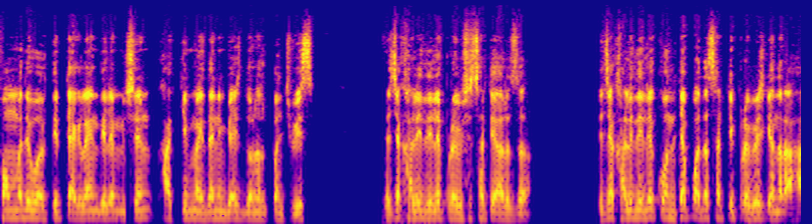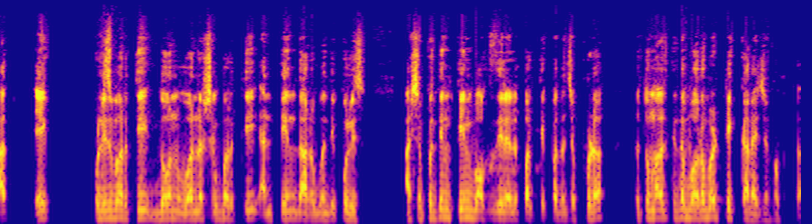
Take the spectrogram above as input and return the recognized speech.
फॉर्ममध्ये वरती टॅगलाईन दिले मिशन खाकी मैदानी बॅच दोन हजार पंचवीस. त्याच्याखाली दिले प्रवेशासाठी अर्ज. त्याच्याखाली दिले कोणत्या पदासाठी प्रवेश घेणार आहात? एक पोलीस भरती. दोन वनरक्षक भरती. आणि तीन दारूबंदी पोलीस. अशा पद्धतीने तीन बॉक्स दिलेले प्रत्येक पदाच्या पुढं. तर तुम्हाला तिथं बरोबर टिक करायचे फक्त.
